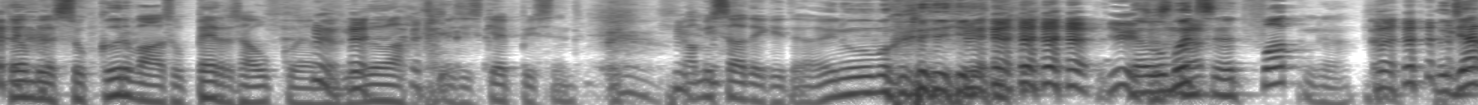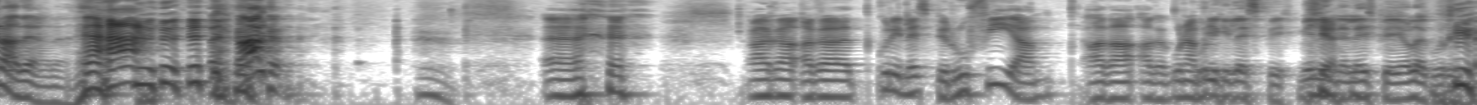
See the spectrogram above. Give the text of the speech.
ta õmbles su kõrva su persauku ja mingi õah ja siis keppis sind. no mis sa tegid? ei no ma kuradi, nagu mõtlesin, et fuck noh, võiks ära teha noh. aga, aga kuri lesbi Rufia, aga, aga kuna. kuri lesbi, milline lesbi ei ole kuri?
